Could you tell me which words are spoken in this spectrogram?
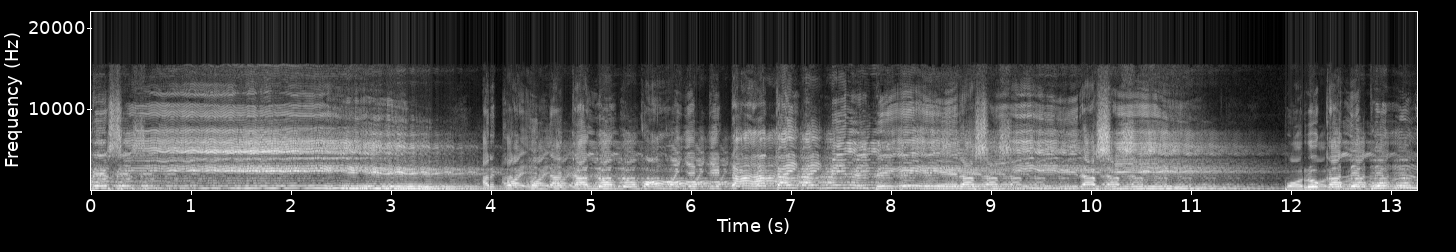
বেশি। আর কয়লা কালো কয়েক টাকায় মিলবে। রাশি রাশি। পরকালে পূর্ণ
